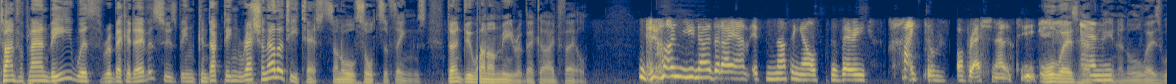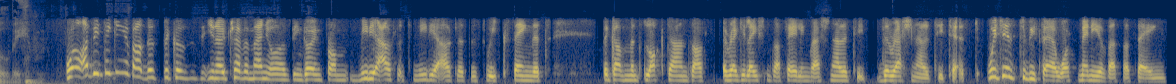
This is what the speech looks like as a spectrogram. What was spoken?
Time for Plan B with Rebecca Davis, who's been conducting rationality tests on all sorts of things. Don't do one on me, Rebecca, I'd fail. John, you know that I am, if nothing else, the very height of, of rationality. Always have and, been and always will be. Well, I've been thinking about this because, you know, Trevor Manuel has been going from media outlet to media outlet this week saying that the government's lockdowns are regulations are failing rationality, the rationality test, which is, to be fair, what many of us are saying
